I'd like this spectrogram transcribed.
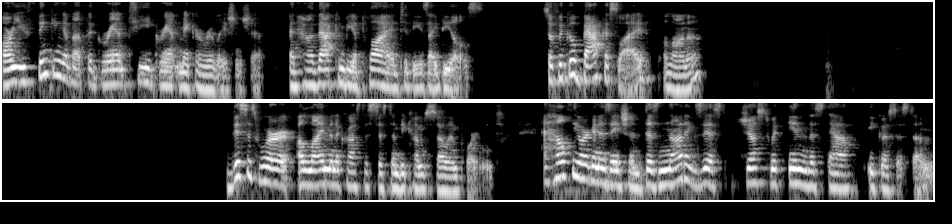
Are you thinking about the grantee grant maker relationship and how that can be applied to these ideals? So if we go back a slide, Alana, this is where alignment across the system becomes so important. A healthy organization does not exist just within the staff ecosystem.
